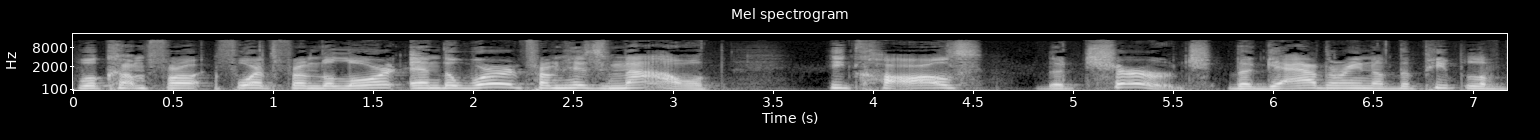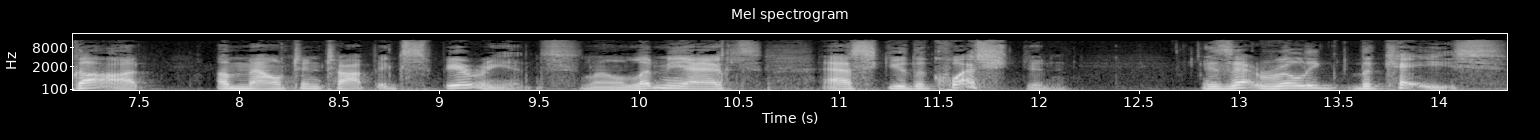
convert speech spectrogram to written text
will come for, forth from the Lord and the word from his mouth. He calls the church, the gathering of the people of God, a mountaintop experience. Now, let me ask, ask you the question Is that really the case?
